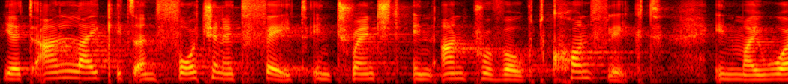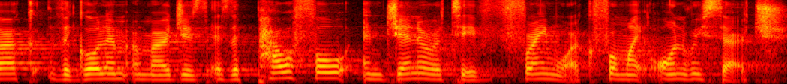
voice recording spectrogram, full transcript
Yet, unlike its unfortunate fate entrenched in unprovoked conflict, in my work, the golem emerges as a powerful and generative framework for my own research,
